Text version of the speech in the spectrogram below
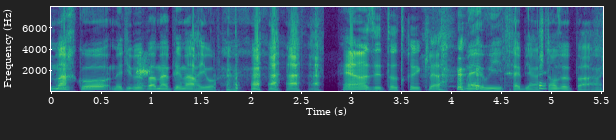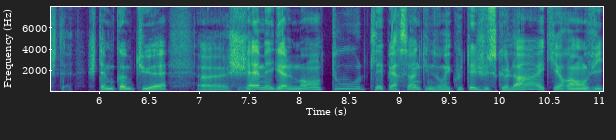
Marco, mais tu peux pas m'appeler Mario. Ah, c'est ton truc là. Mais oui, très bien, je t'en veux pas. Hein. Je t'aime comme tu es. Euh, j'aime également toutes les personnes qui nous ont écoutés jusque-là et qui auraient envie,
